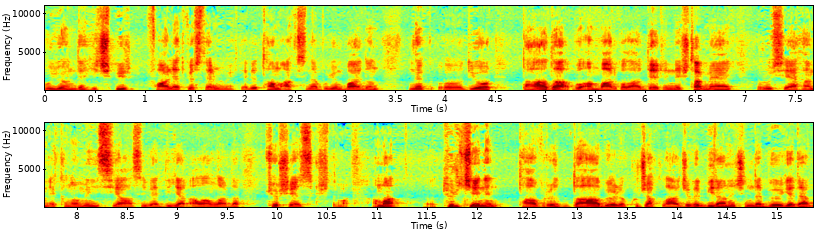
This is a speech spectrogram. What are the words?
bu yönde hiçbir faaliyet göstermemektedir. Tam aksine bugün Biden ne e, diyor? Daha da bu ambargoları derinleştirmek, Rusya hem ekonomi, siyasi ve diğer alanlarda köşeye sıkıştırmak. Ama Türkiye'nin tavrı daha böyle kucaklayıcı ve bir an içinde bölgede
